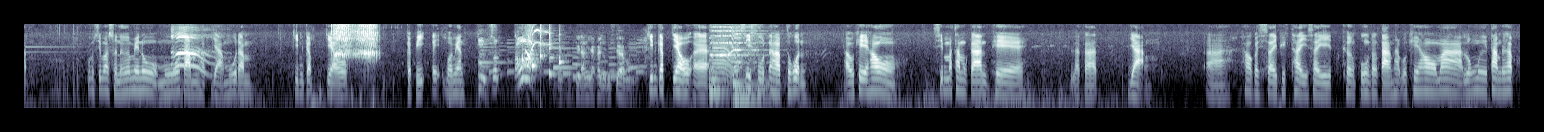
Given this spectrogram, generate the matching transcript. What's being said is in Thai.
ผมสิมาเสนอเมนูหมูดำครับย่างหมูดำกินกับแจ่วกะปิเอ้ยบ่แม่นสุดโต๊ะคือหลังจากขยุมเสื้อผมกินกับแจ่วเอ่อซีฟู้ดนะครับทุกคนเอาโอเคเฮาสิมาทำการแพรแล้วก็ย่างอ่าเฮาก็สิใส่พริกไทยใส่เครื่องปรุงต่างๆนะครับโอเคเฮามาลงมือทำเลยครับ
